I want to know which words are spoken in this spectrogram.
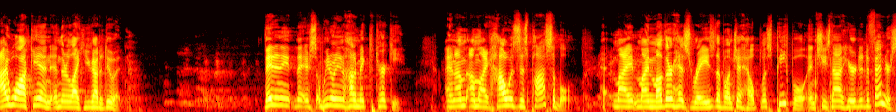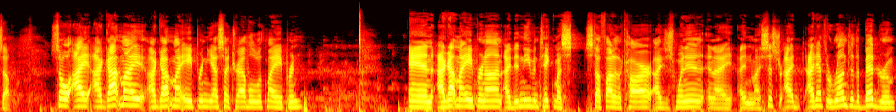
I walk in and they're like, "You got to do it." They didn't. They, we don't even know how to make the turkey, and I'm I'm like, "How is this possible?" My my mother has raised a bunch of helpless people, and she's not here to defend herself. So I I got my I got my apron. Yes, I traveled with my apron. And I got my apron on. I didn't even take my stuff out of the car. I just went in and I and my sister I'd, I'd have to run to the bedroom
